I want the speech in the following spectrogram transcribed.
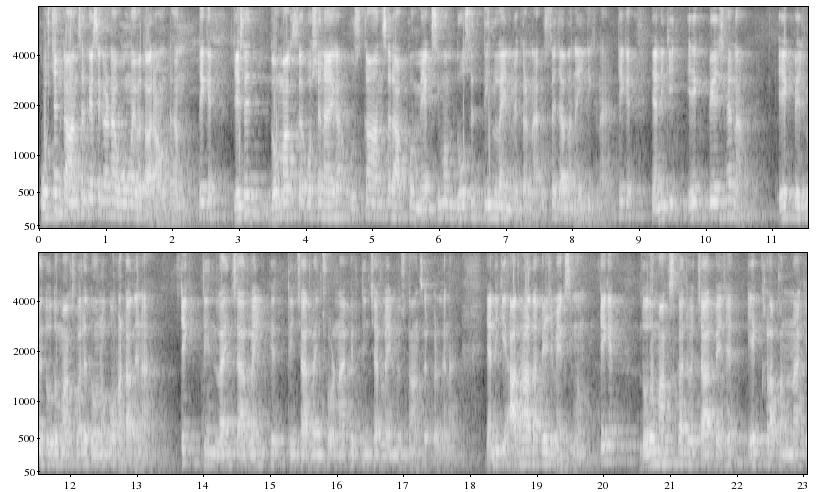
क्वेश्चन का आंसर कैसे करना है वो मैं बता रहा हूँ ढंग, ठीक है? जैसे दो मार्क्स का क्वेश्चन आएगा, उसका आंसर आपको मैक्सिमम दो से तीन लाइन में करना है, उससे ज़्यादा नहीं लिखना है, ठीक है? यानी कि एक पेज है ना, एक पेज में दो दो मार्क्स वाले दोनों को हटा देना है। ठीक तीन लाइन, चार लाइन, फिर तीन, चार लाइन छोड़ना है, फिर तीन, चार लाइन में उसका आंसर कर देना है। यानी कि आधा आधा पेज मैक्सिमम ठीक है? दो दो मार्क्स का जो चार पेज है, एक खड़ा पन्ना के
